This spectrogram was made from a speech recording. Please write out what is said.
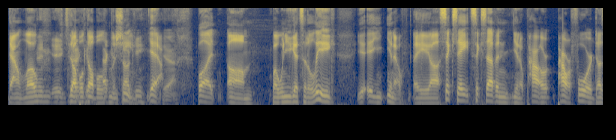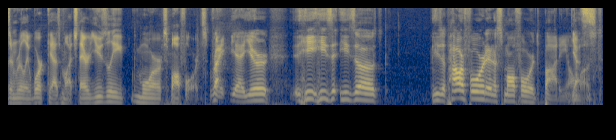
down low, In- in- double at Ken- double at machine. Kentucky? Yeah, Yeah. But um, but when you get to the league, you, you know a uh, six eight six seven you know power power forward doesn't really work as much. They're usually more small forwards. Right. Yeah. You're. He he's he's a he's a power forward and a small forward's body almost. Yes.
